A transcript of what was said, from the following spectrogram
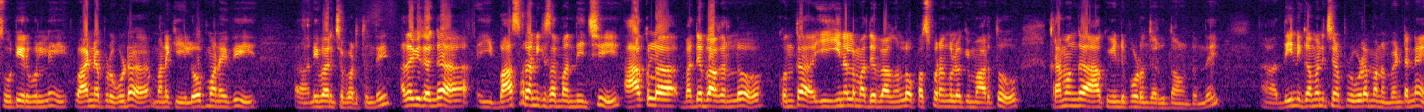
సూటి ఎరువుల్ని వాడినప్పుడు కూడా మనకి ఈ లోపం అనేది నివారించబడుతుంది. అదేవిధంగా ఈ భాస్వరానికి సంబంధించి ఆకుల మధ్య భాగంలో కొంత ఈ ఈనెల మధ్య భాగంలో పసుపు రంగులోకి మారుతూ క్రమంగా ఆకు ఎండిపోవడం జరుగుతూ ఉంటుంది. దీన్ని గమనించినప్పుడు కూడా మనం వెంటనే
